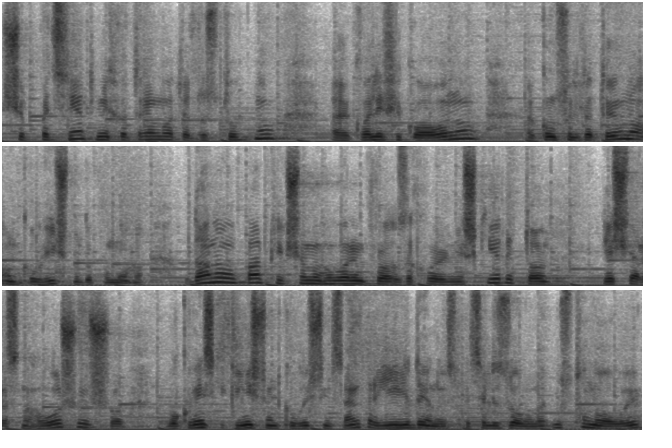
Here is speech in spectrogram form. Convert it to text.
щоб пацієнт міг отримувати доступну, е, кваліфіковану, е, консультативну онкологічну допомогу. В даному випадку, якщо ми говоримо про захворювання шкіри, то я ще раз наголошую, що Буковинський клінічний онкологічний центр є єдиною спеціалізованою установою,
